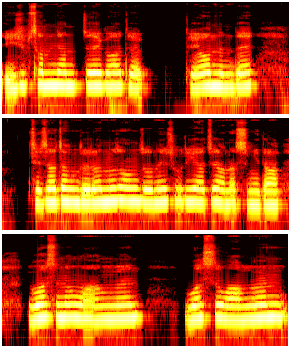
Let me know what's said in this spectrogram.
23년째가 되었는데 제사장들은 성전을 수리하지 않았습니다. 요아스는 왕은 요아스 왕은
